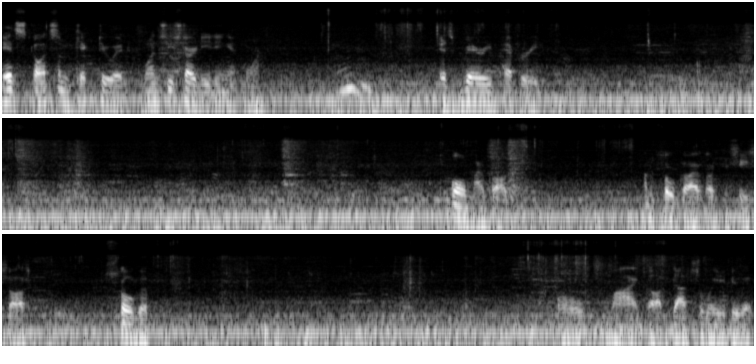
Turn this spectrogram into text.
It's got some kick to it once you start eating it more. Mm. It's very peppery. Oh my god. I'm so glad I got the cheese sauce. So good. Oh my god, that's the way to do it.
